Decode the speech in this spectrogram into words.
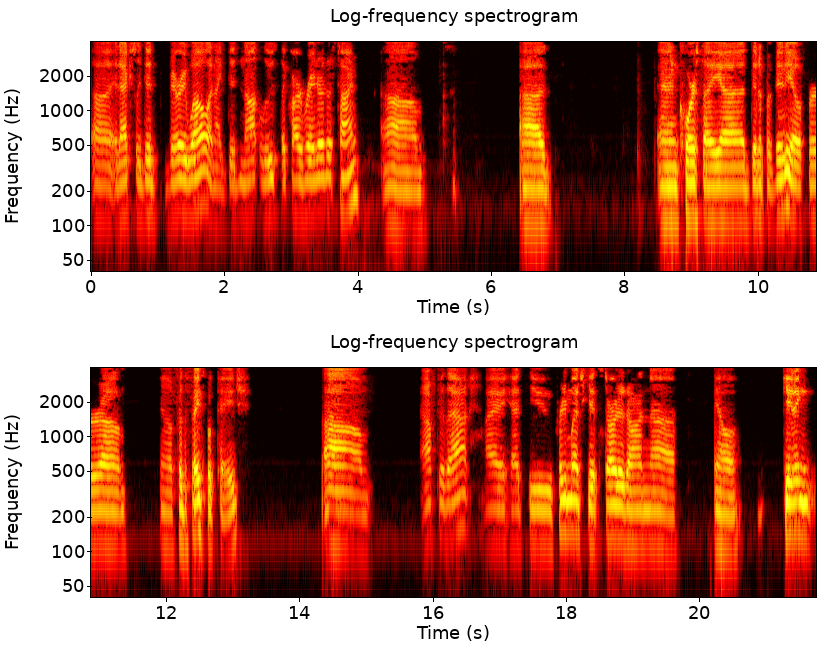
Uh, it actually did very well, and I did not lose the carburetor this time. Um, uh, and of course, I uh, did up a video for um, you know for the Facebook page. Um, after that, I had to pretty much get started on uh, you know getting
